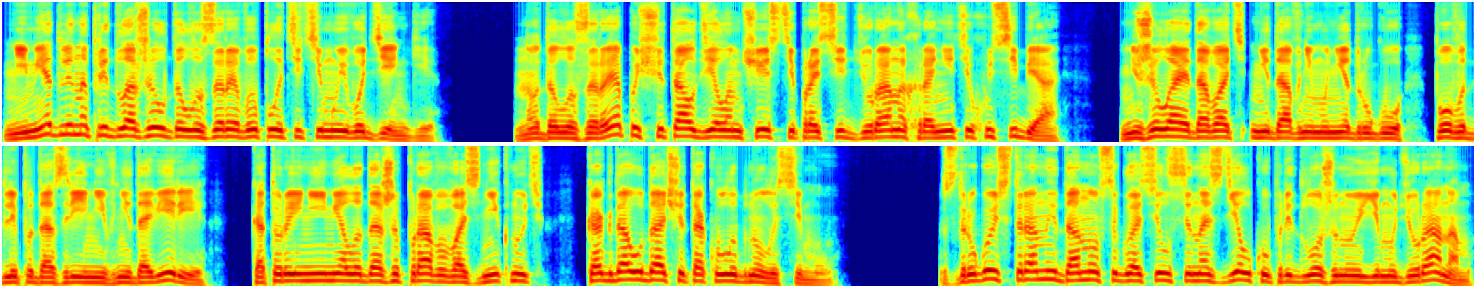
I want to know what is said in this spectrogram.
немедленно предложил Делазере выплатить ему его деньги. Но Делазере посчитал делом чести просить Дюрана хранить их у себя, не желая давать недавнему недругу повод для подозрений в недоверии, которое не имело даже права возникнуть, когда удача так улыбнулась ему. С другой стороны, Дано согласился на сделку, предложенную ему Дюраном,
